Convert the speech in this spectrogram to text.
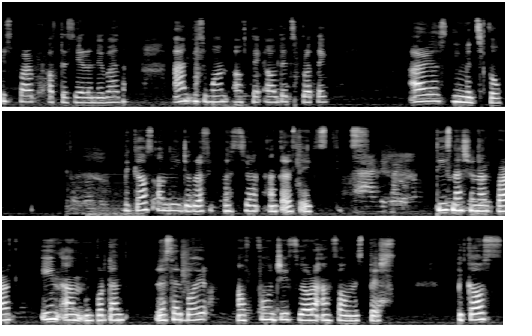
is part of the Sierra Nevada and is one of the oldest protected areas in Mexico. Because of the geographic position and characteristics, this national park is an important reservoir of fungi, flora, and fauna species. Because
